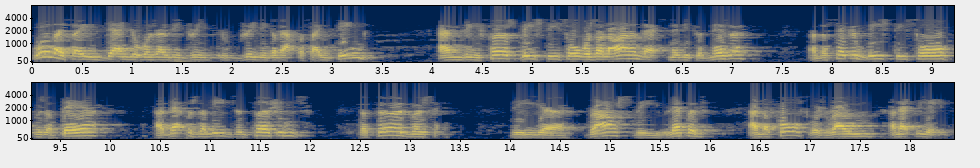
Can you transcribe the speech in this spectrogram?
Well, they say Daniel was only dream, dreaming about the same thing. And the first beast he saw was a lion, that's Nebuchadnezzar. And the second beast he saw was a bear, and that was the Medes and Persians. The third was the uh, brass, the leopard, and the fourth was Rome, and at the end.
